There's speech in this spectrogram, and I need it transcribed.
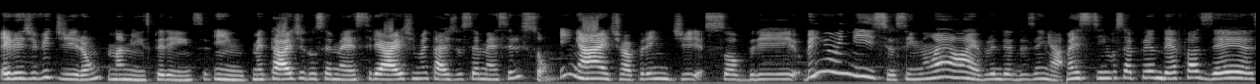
eles dividiram, na minha experiência, em metade do semestre arte e metade do semestre som. Em arte eu aprendi sobre bem o início, assim, não é ah, aprender a desenhar, mas sim você aprender a fazer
